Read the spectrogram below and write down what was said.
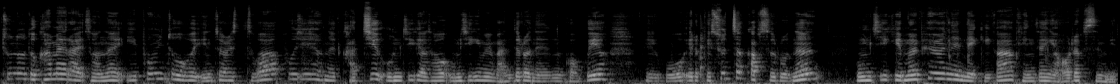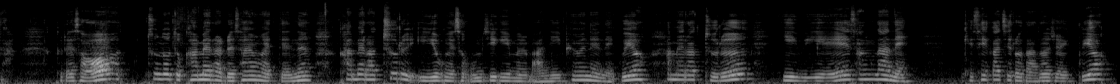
투노드 카메라에서는 이 포인트 오브 인터레스트와 포지션을 같이 움직여서 움직임을 만들어내는 거고요. 그리고 이렇게 숫자 값으로는 움직임을 표현해내기가 굉장히 어렵습니다. 그래서 투노드 카메라를 사용할 때는 카메라 툴을 이용해서 움직임을 많이 표현해내고요. 카메라 툴은 이 위에 상단에 이렇게 세 가지로 나눠져 있고요.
